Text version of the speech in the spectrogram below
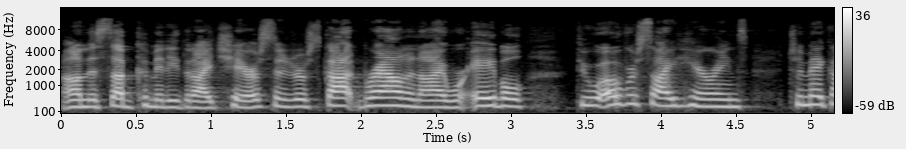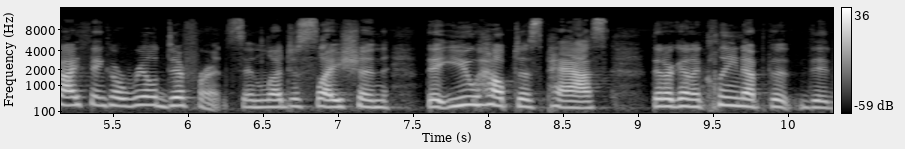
on the subcommittee that I chair, Senator Scott Brown and I were able, through oversight hearings, to make, I think, a real difference in legislation that you helped us pass that are going to clean up the, the,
